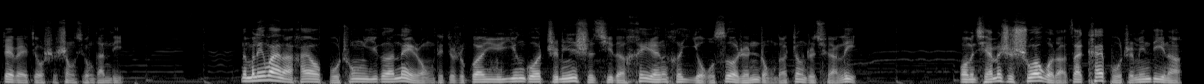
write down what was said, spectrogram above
这位就是圣雄甘地。那么另外呢，还要补充一个内容，这就是关于英国殖民时期的黑人和有色人种的政治权利。我们前面是说过的，在开普殖民地呢，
